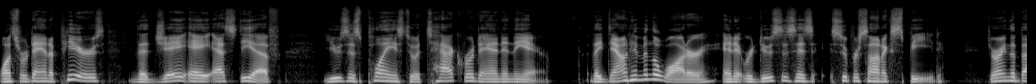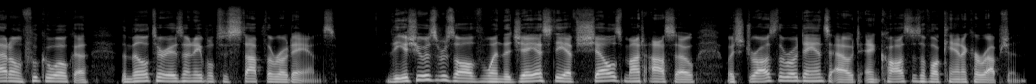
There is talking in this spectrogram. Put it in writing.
Once Rodan appears, the JASDF uses planes to attack Rodan in the air. They down him in the water, and it reduces his supersonic speed. During the battle in Fukuoka, the military is unable to stop the Rodans. The issue is resolved when the JSDF shells Mount Aso, which draws the Rodans out and causes a volcanic eruption.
